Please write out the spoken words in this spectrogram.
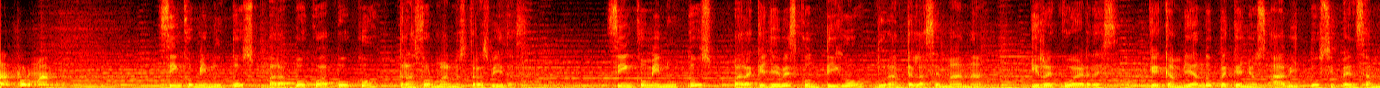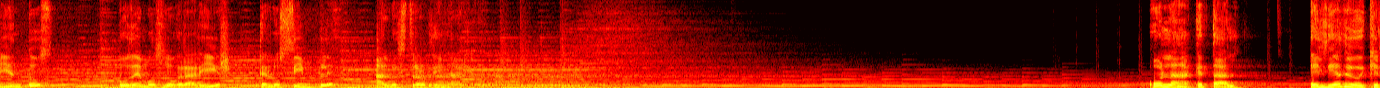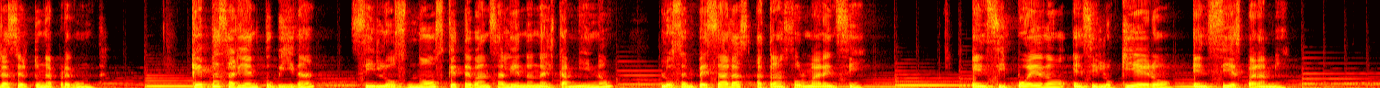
transformando. Cinco minutos para poco a poco transformar nuestras vidas. Cinco minutos para que lleves contigo durante la semana y recuerdes que cambiando pequeños hábitos y pensamientos podemos lograr ir de lo simple a lo extraordinario. Hola, ¿qué tal? El día de hoy quiero hacerte una pregunta. ¿Qué pasaría en tu vida si los nos que te van saliendo en el camino los empezaras a transformar en sí? En si puedo, en si lo quiero, en si es para mí.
